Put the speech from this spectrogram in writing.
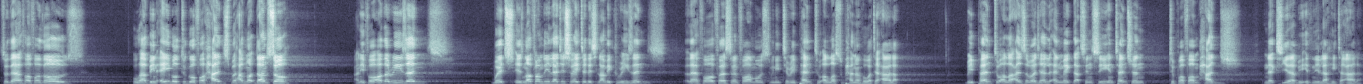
So, therefore, for those who have been able to go for Hajj but have not done so, and if for other reasons, which is not from the legislated Islamic reasons, therefore, first and foremost, we need to repent to Allah subhanahu wa ta'ala. Repent to Allah Azza wa Jal and make that sincere intention to perform Hajj next year bi'idhnillahi ta'ala.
